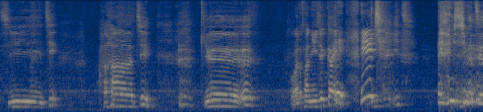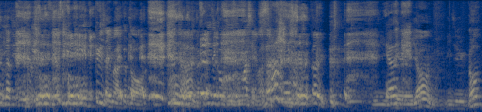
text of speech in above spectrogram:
七八九和田さん20回はい一一一が強かった。びっくりした今。ちょっとなんか数字こう気づきましたよ今。やばい二十四二十五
